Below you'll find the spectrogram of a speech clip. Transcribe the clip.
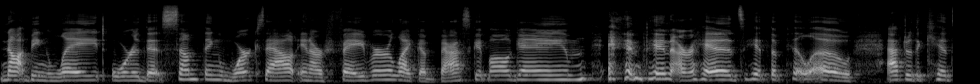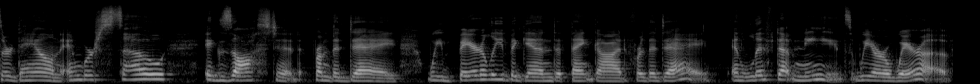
not being late or that something works out in our favor, like a basketball game. And then our heads hit the pillow after the kids are down, and we're so exhausted from the day, we barely begin to thank God for the day and lift up needs we are aware of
